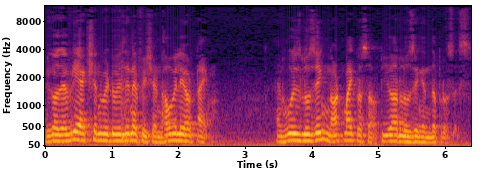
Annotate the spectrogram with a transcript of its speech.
Because every action we do is inefficient. How will you have time? And who is losing? Not Microsoft. You are losing in the process.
